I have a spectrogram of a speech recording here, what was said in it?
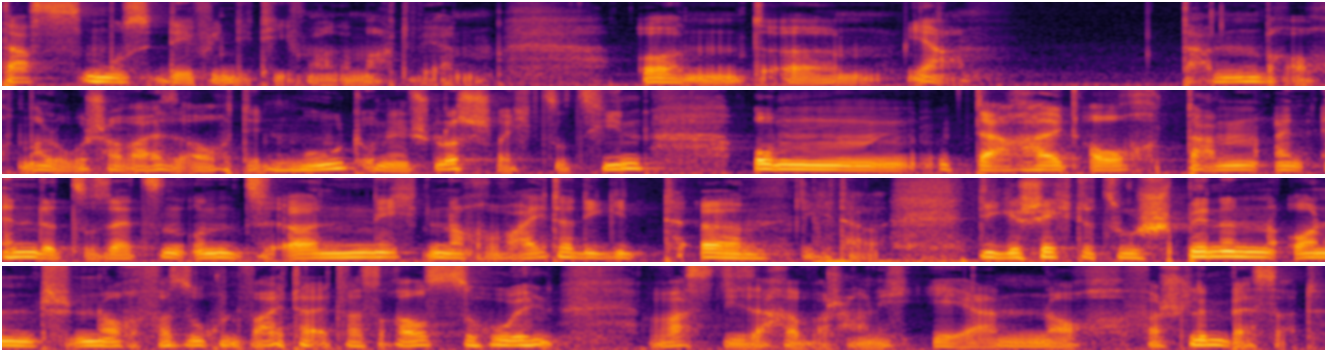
das muss definitiv mal gemacht werden. Und ähm, ja, dann braucht man logischerweise auch den Mut, um den Schlussstrich zu ziehen, um da halt auch dann ein Ende zu setzen und äh, nicht noch weiter die, Gita äh, die Gitarre, die Geschichte zu spinnen und noch versuchen weiter etwas rauszuholen, was die Sache wahrscheinlich eher noch verschlimmbessert.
